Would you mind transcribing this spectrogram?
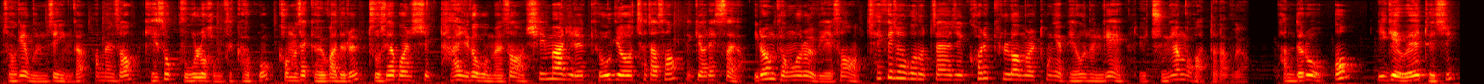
저게 문제인가? 하면서 계속 구글로 검색하고 검색 결과들을 두세 번씩 다 읽어보면서 실마리를 겨우겨우 찾아서 해결했어요. 이런 경우를 위해서 체계적으로 짜여진 커리큘럼을 통해 배우는 게 되게 중요한 것 같더라고요. 반대로 어? 이게 왜 되지?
